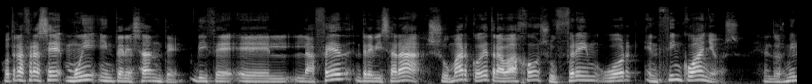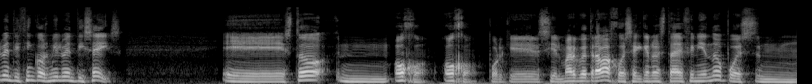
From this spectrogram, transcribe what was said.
Otra frase muy interesante. Dice, la Fed revisará su marco de trabajo, su framework, en cinco años, en el 2025-2026. Eh, esto, mm, ojo, ojo, porque si el marco de trabajo es el que nos está definiendo, pues, mm,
